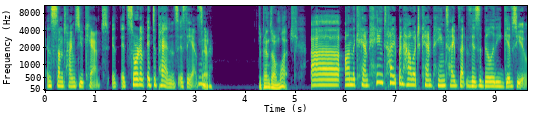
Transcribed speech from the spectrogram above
and sometimes you can't. It, it sort of, it depends, is the answer. Hmm. Depends on what? Uh, on the campaign type and how much campaign type that visibility gives you.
